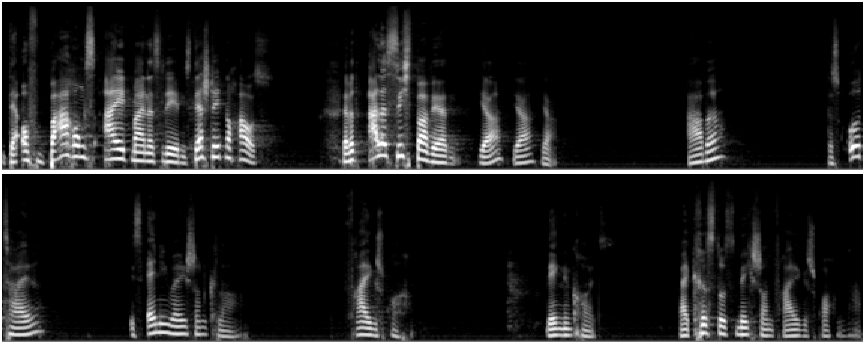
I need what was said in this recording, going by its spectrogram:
Der Offenbarungseid meines Lebens, der steht noch aus. Da wird alles sichtbar werden. Ja, ja, ja. Aber das Urteil ist anyway schon klar freigesprochen. Wegen dem Kreuz. Weil Christus mich schon freigesprochen hat.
